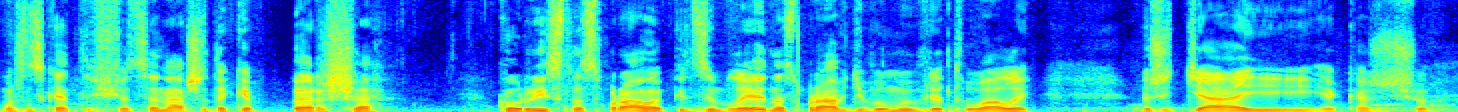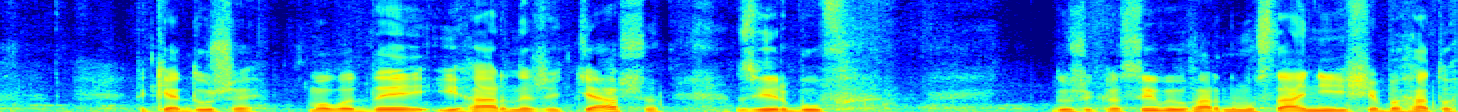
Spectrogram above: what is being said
можна сказати, що це наша така перша корисна справа під землею. Насправді, бо ми врятували життя, і я кажу, що таке дуже молоде і гарне життя, що звір був дуже красивий, в гарному стані і ще багато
